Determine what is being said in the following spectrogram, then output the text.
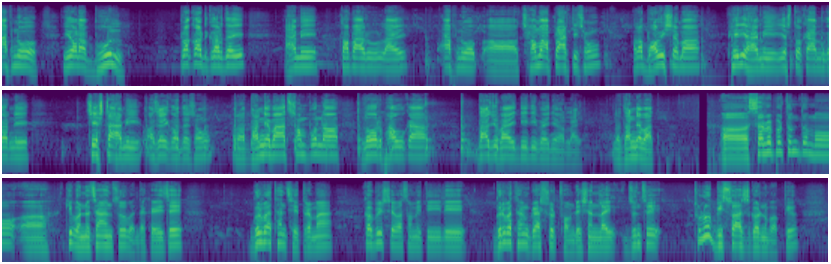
आफ्नो एउटा भुल प्रकट गर्दै हामी तपाईँहरूलाई आफ्नो क्षमा प्रार्थी छौँ र भविष्यमा फेरि हामी यस्तो काम गर्ने चेष्टा हामी अझै गर्दैछौँ र धन्यवाद सम्पूर्ण लोवर फाउका दाजुभाइ दिदीबहिनीहरूलाई र धन्यवाद। सर्वप्रथम त म के भन्न चाहन्छु भन्दाखेरि चाहिँ गुरुबथान क्षेत्रमा कवीर सेवा समितिले गुरुबथान ग्रासरुट फाउन्डेसनलाई जुन चाहिँ ठुलो विश्वास गर्नुभएको थियो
